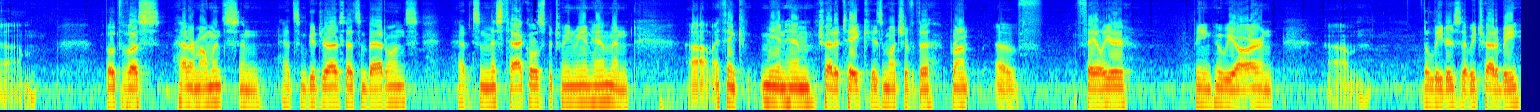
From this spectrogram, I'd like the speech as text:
Um, both of us had our moments and had some good drives, had some bad ones, had some missed tackles between me and him, and um, I think me and him try to take as much of the brunt of failure being who we are and um, the leaders that we try to be.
